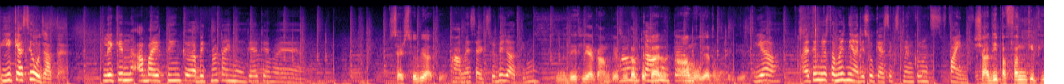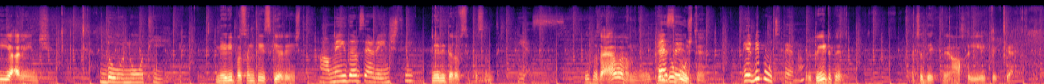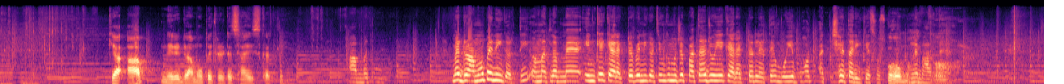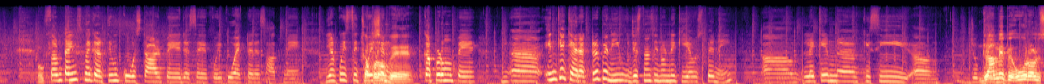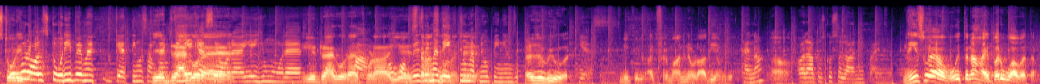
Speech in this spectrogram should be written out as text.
ये कैसे हो जाता है। लेकिन अब आई थिंक अब इतना टाइम हो गया कि मैं सेट्स पे भी आती हूँ। हाँ मैं सेट्स पे भी जाती हूँ। देख लिया काम कैसे हाँ, होता तो काम होता है। आम हो गया तुम्हारे लिए। या आई थिंक मुझे समझ नहीं आ रही इसको कैसे एक्सप्लेन करूँ? इट्स फाइन शादी पसंद की थी या अरेंज दोनों थी। मेरी पसंद थी इसकी अरेंज थी। हाँ मेरी तरफ़ से अरेंज थी। मेरी तरफ़ से पसंद थी। यस ये बताया हुआ हमने फिर क्यों पूछते हैं? फिर भी पूछते हैं ना। रिपीट पे। अच्छा देखते हैं आखिरी एक पिक क्या है। क्या आप मेरे ड्रामों पे क्रिटिसाइज करती हैं? आप बताएँ मैं ड्रामों पे नहीं करती और मतलब मैं इनके कैरेक्टर पे नहीं करती क्योंकि मुझे पता है जो ये कैरेक्टर लेते हैं वो ये बहुत अच्छे तरीके से उसको Oh निभाते हैं। Okay. समटाइम्स मैं करती हूँ को स्टार पे जैसे कोई को एक्टर है साथ में या कोई सिचुएशन कपड़ों पे। इनके कैरेक्टर पे नहीं जिस तरह से इन्होंने किया उस पर नहीं। लेकिन किसी जो ड्रामे पे ओवरऑल स्टोरी ओवरऑल स्टोरी पे मैं कहती हूँ ये हो रहा है। हो। रहा है ये यूँ हो रहा है। ये ड्रैग हो रहा है हाँ, थोड़ा ये इस तरह मैं देखती हूँ मैं अपने opinions as a viewer yes बिल्कुल आज फरमान ने उड़ा दिया मुझे। है ना? हाँ। और आप उसको सुला नहीं पाए। नहीं सोया वो इतना हाइपर हुआ हुआ था।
